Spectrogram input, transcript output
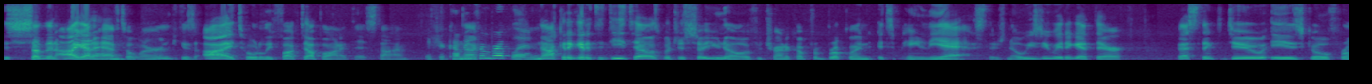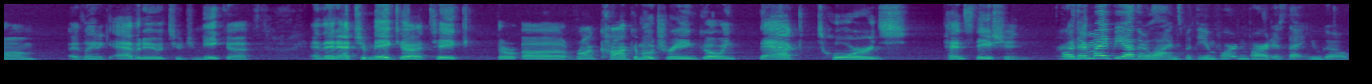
is something I gotta have to learn because I totally fucked up on it this time. If you're coming Not- from Brooklyn, Not gonna get into details, but just so you know, if you're trying to come from Brooklyn, it's a pain in the ass. There's no easy way to get there. Best thing to do is go from Atlantic Avenue to Jamaica, and then at Jamaica take the uh, Ronkonkoma train going back towards Penn Station. or Right? there might be other lines, but the important part is that you go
